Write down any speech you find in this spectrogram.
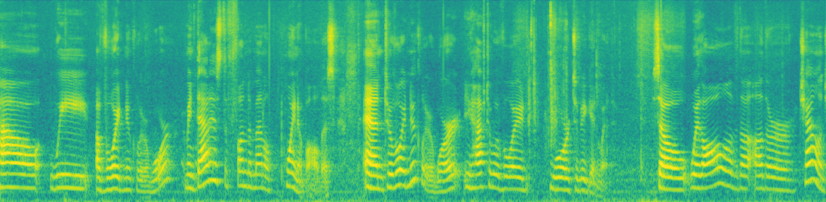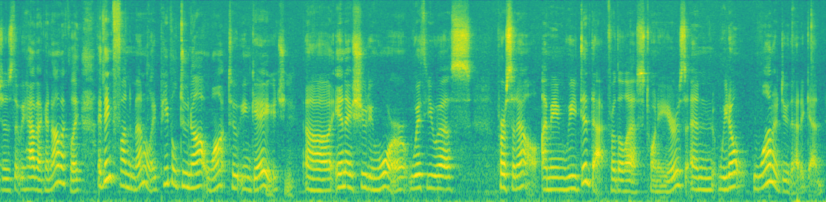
how we avoid nuclear war. I mean, that is the fundamental point of all this. And to avoid nuclear war, you have to avoid war to begin with. So, with all of the other challenges that we have economically, I think fundamentally people do not want to engage mm-hmm. uh, in a shooting war with U.S. personnel. I mean, we did that for the last 20 years, and we don't want to do that again.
